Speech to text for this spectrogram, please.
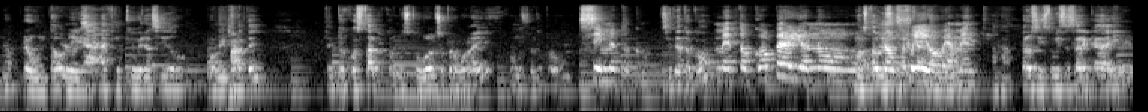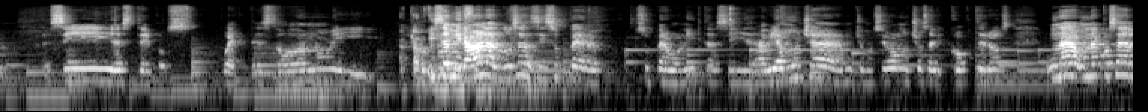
Una pregunta obligada, creo que hubiera sido por mi parte. ¿Te tocó estar cuando estuvo el Super Bowl ahí? ¿Cuándo fue el Super Bowl? Sí me tocó. ¿Sí te tocó? Me tocó, pero yo no, no fui, obviamente. Ajá, pero si estuviste cerca de ahí. Sí, este, los cohetes, todo, ¿no? Y, ah, claro y no, se miraban las luces así súper súper bonitas y había mucha, mucha emoción, muchos helicópteros. Una, una cosa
